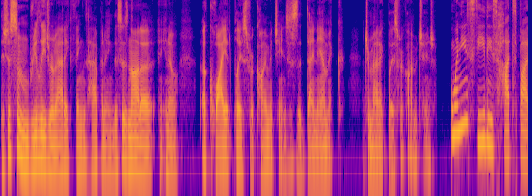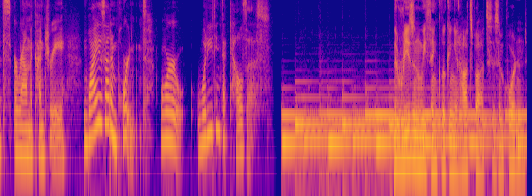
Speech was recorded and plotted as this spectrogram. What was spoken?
there's just some really dramatic things happening. This is not a, you know, a quiet place for climate change. This is a dynamic dramatic place for climate change. When you see these hotspots around the country, why is that important? Or what do you think that tells us? The reason we think looking at hotspots is important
